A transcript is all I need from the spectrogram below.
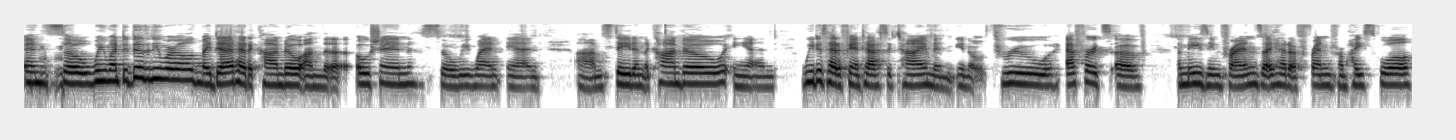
And so we went to Disney World. My dad had a condo on the ocean, so we went and um, stayed in the condo, and we just had a fantastic time. And you know, through efforts of amazing friends, I had a friend from high school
